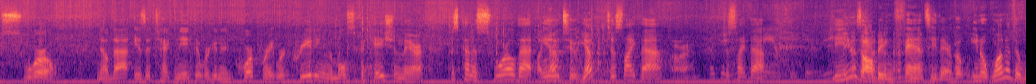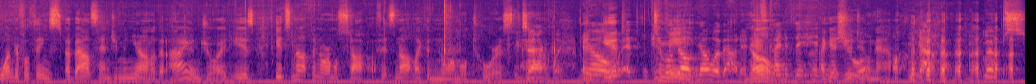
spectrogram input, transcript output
swirl. Now that is a technique that we're going to incorporate. We're creating an emulsification there. Just kind of swirl that Like that? into. Yep, just like that. All right. Just like that. Fancy, He is all being fancy there, but you know, one of the wonderful things about San Gimignano that I enjoyed is it's not the normal stop off. It's not like a normal tourist town. Exactly. And no, it, uh, to people me, don't know about it. No, It's kind of the hidden I guess jewel. you do now. Yeah. Oops.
